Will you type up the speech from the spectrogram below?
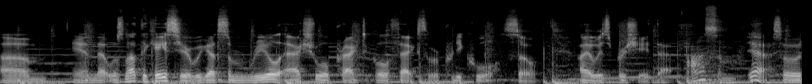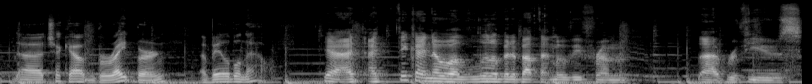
Um, and that was not the case here. We got some real, actual practical effects that were pretty cool. So I always appreciate that. Awesome. Yeah, so uh, check out Brightburn, available now. Yeah, I, I think I know a little bit about that movie from uh, reviews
